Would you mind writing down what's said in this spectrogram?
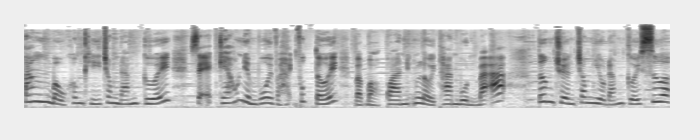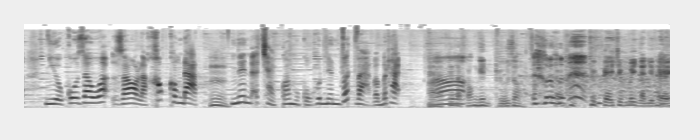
tăng bầu không khí trong đám cưới, sẽ kéo niềm vui và hạnh phúc tới và bỏ qua những lời than buồn bã. Tương truyền trong nhiều đám cưới xưa, nhiều cô dâu á do là khóc không đạt Ừ. nên đã trải qua một cuộc hôn nhân vất vả và bất hạnh. À, tức là Đó. có nghiên cứu rồi. Thực tế chứng minh là như thế.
